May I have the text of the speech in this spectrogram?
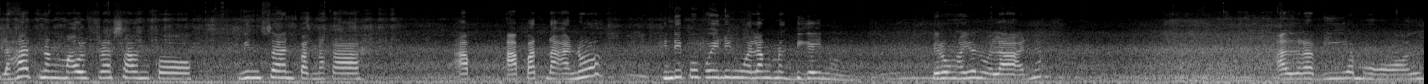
lahat ng ma-ultrasound ko, minsan pag naka ap- apat na ano, hindi po pwedeng walang nagbigay nun. Pero ngayon wala na. Al Rabia Mall,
